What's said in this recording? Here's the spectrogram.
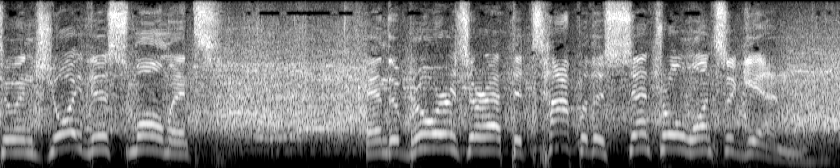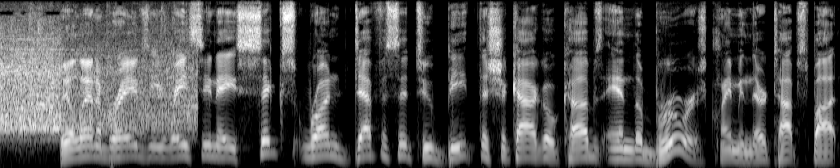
to enjoy this moment. And the Brewers are at the top of the Central once again. The Atlanta Braves erasing a six run deficit to beat the Chicago Cubs, and the Brewers claiming their top spot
